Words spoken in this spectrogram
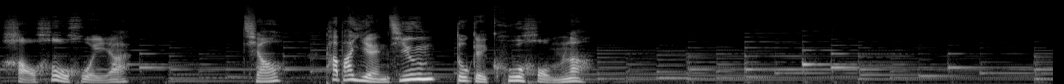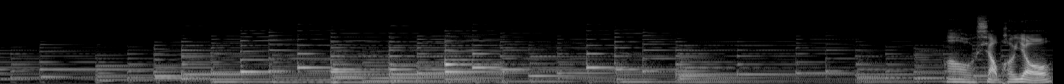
好后悔呀！瞧，他把眼睛都给哭红了。哦，小朋友，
